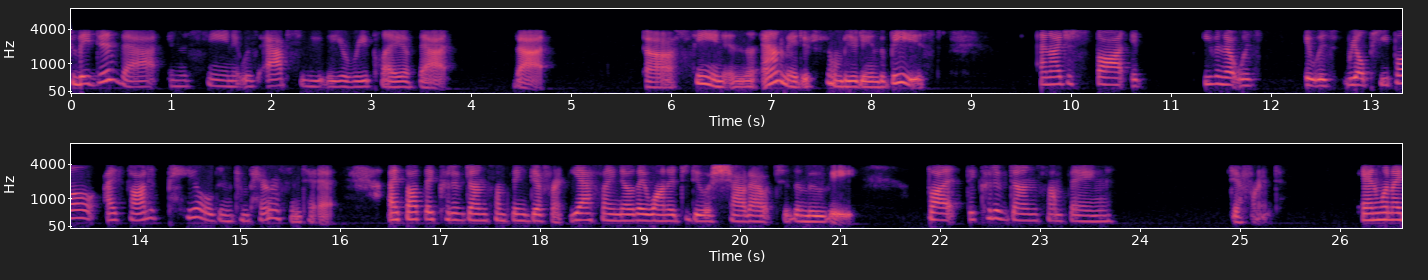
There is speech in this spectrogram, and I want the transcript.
So they did that in the scene. It was absolutely a replay of that that uh, scene in the animated film Beauty and the Beast. And I just thought it, even though it was it was real people, I thought it paled in comparison to it. I thought they could have done something different. Yes, I know they wanted to do a shout out to the movie, but they could have done something different. And when I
